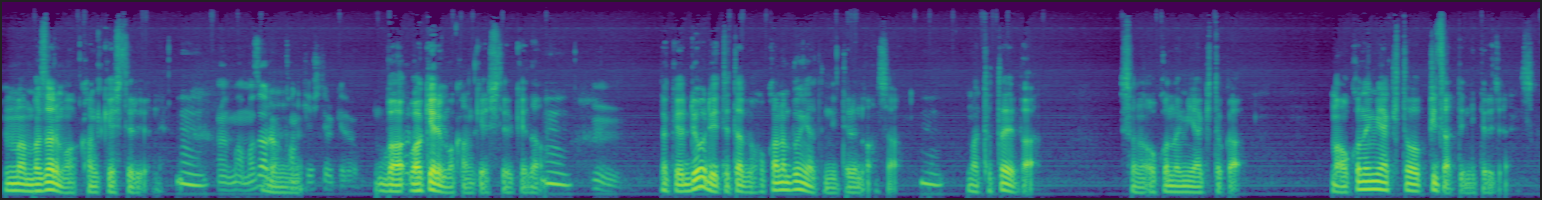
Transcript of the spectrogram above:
て。まあ混ざるも関係してるよね。うん。うんまあ混ざるは関係してるけど、ば分けるも関係してるけど、うん。うんだけど料理って多分他の分野と似てるのはさ、うん。まあ、例えばそのお好み焼きとかまあお好み焼きとピザって似てるじゃないですか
